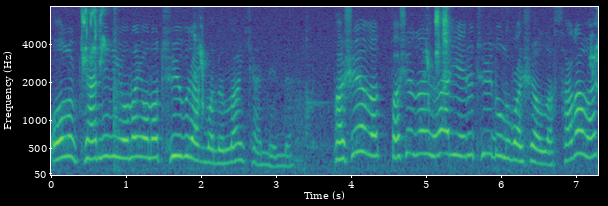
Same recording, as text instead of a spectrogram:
Oğlum kendini yona yona tüy bırakmadın lan kendinde. Paşa'ya bak. Paşa'da her yere tüy dolu maşallah. Sana bak.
